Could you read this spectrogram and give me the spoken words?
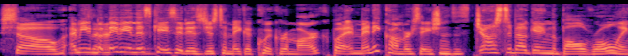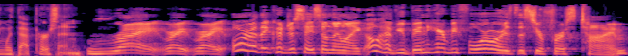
So, I mean, but maybe in this case, it is just to make a quick remark, but in many conversations, it's just about getting the ball rolling with that person. Right, right, right. Or they could just say something like, Oh, have you been here before? Or is this your first time?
